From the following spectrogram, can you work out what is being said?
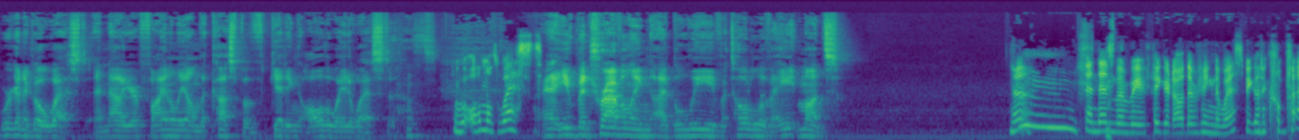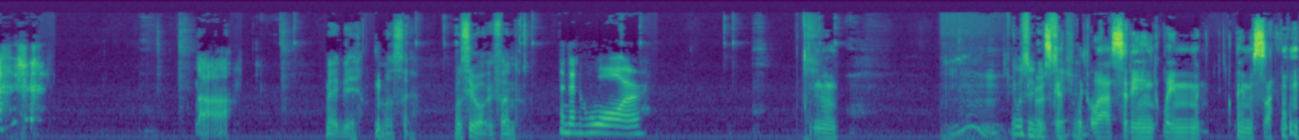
we're gonna go west, and now you're finally on the cusp of getting all the way to west. We're almost west. and you've been traveling, I believe, a total of eight months. Yeah. And then when we figured out everything in the west, we're going to go back. Nah. Maybe. We'll see. We'll see what we find. and then war. you know, It was a good let's get to session. the glass city and claim claim asylum.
